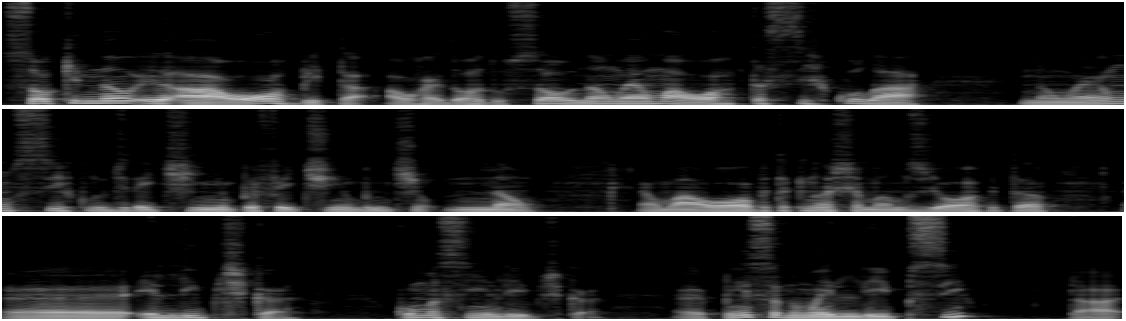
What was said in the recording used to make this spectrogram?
Só que não, eh, a órbita ao redor do Sol não é uma órbita circular, não é um círculo direitinho, perfeitinho, bonitinho. Não. É uma órbita que nós chamamos de órbita é, elíptica. Como assim elíptica? É, pensa numa elipse, tá?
